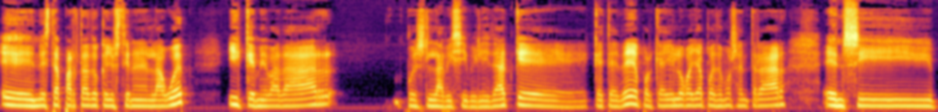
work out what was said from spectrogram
en este apartado que ellos tienen en la web y que me va a dar pues la visibilidad que, que, te dé, porque ahí luego ya podemos entrar en si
